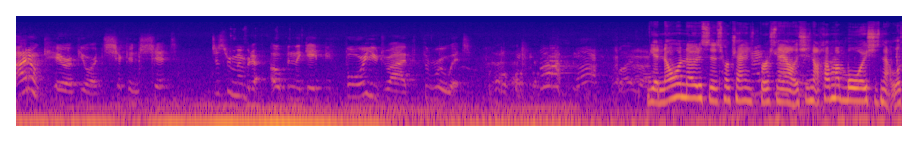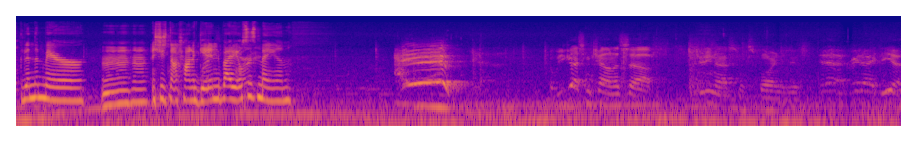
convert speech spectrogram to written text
I don't care if you're a chicken shit. Just Just remember to open the gate before you drive through it. Yeah, no one notices her changed personality. She's not talking about boys. She's not looking in the mirror. Mm-hmm. And she's not trying to get anybody else's man. Well, you guys can count us out. Judy and I have some exploring to do. Yeah, great idea.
